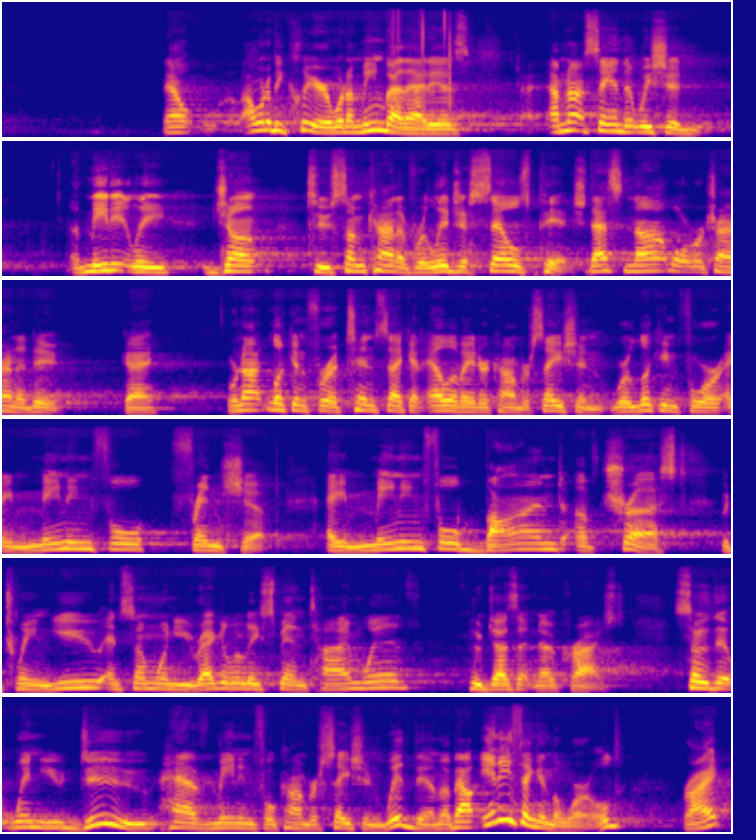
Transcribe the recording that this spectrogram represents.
Now, I want to be clear. What I mean by that is, I'm not saying that we should immediately jump to some kind of religious sales pitch. That's not what we're trying to do, okay? We're not looking for a 10 second elevator conversation. We're looking for a meaningful friendship, a meaningful bond of trust between you and someone you regularly spend time with who doesn't know Christ. So that when you do have meaningful conversation with them about anything in the world, right?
